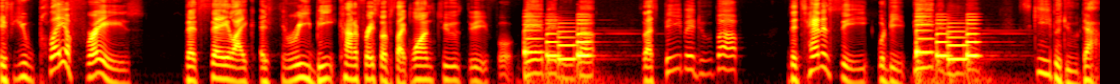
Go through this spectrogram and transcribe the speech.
If you play a phrase that say like a three beat kind of phrase, so if it's like one, two, three, four, baby doo bop, so that's baby doo bop. The tendency would be skiba doo dop, doo ba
